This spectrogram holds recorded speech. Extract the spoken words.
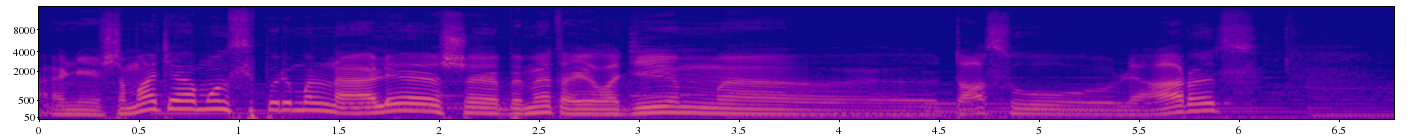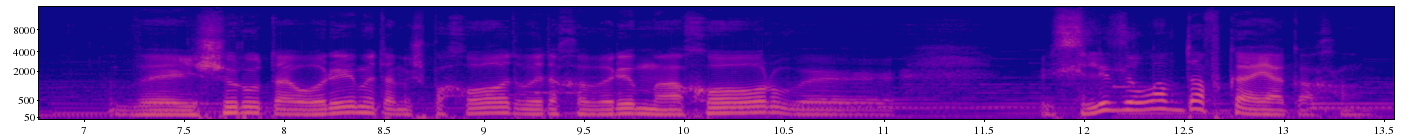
אני שמעתי המון סיפורים על נעל"ה, שבאמת הילדים אה, טסו לארץ והשאירו את ההורים, את המשפחות ואת החברים מאחור, ואצלי זה לאו דווקא היה ככה.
